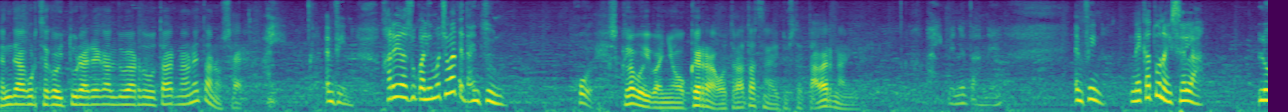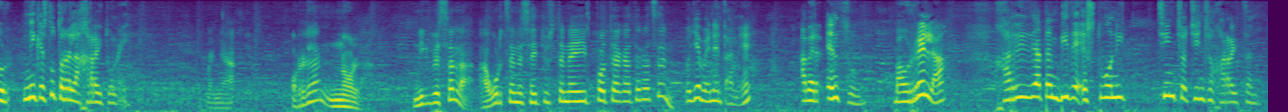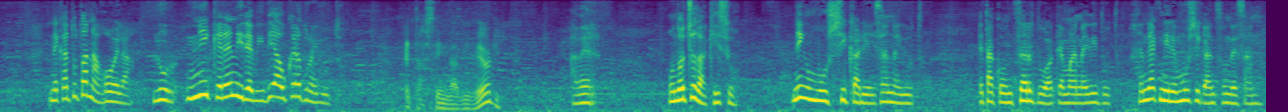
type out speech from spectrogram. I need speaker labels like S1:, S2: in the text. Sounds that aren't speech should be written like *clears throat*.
S1: jende agurtzeko itura ere galdu behar du taberna honetan, o zer?
S2: Ai, en fin, jarri da zuka limotxo bat eta entzun.
S1: Jo, esklaboi baino okerrago tratatzen dituzte tabernari.
S2: Ai, benetan, eh? En fin, nekatu naizela. Lur, nik ez dut horrela jarraitu nahi.
S1: Baina, horrela nola? Nik bezala, agurtzen ez zaituztenei poteak ateratzen?
S2: Oie, benetan, eh? A ber, entzun, ba horrela, jarri didaten bide estu honi txintxo-txintxo jarraitzen. Nekatuta nagoela, lur, nik ere nire bidea aukeratu nahi dut.
S1: Eta zein da bide hori?
S2: A ber, ondotxo dakizu. Nik musikaria izan nahi dut. Eta kontzertuak eman nahi ditut. Jendeak nire musika entzun dezan.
